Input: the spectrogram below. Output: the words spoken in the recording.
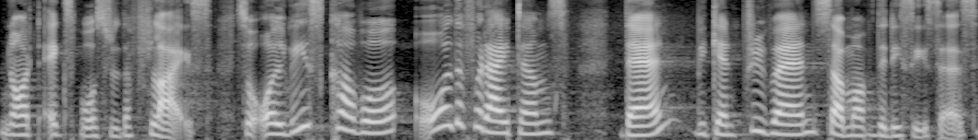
not exposed to the flies. So always cover all the food items. Then we can prevent some of the diseases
